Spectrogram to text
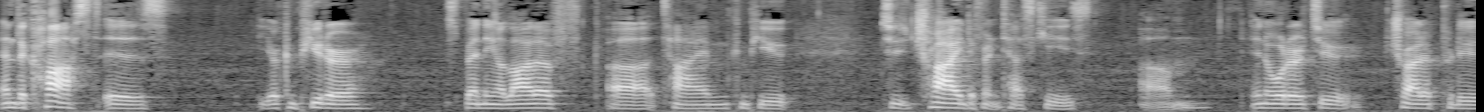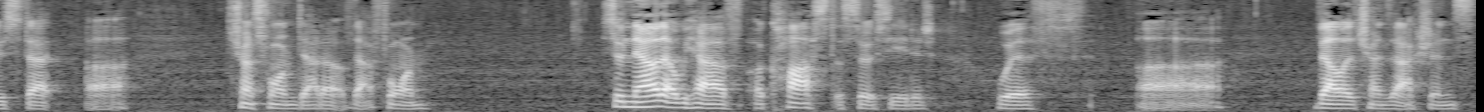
And the cost is your computer spending a lot of uh, time, compute, to try different test keys um, in order to try to produce that uh, transform data of that form. So now that we have a cost associated with uh, valid transactions,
